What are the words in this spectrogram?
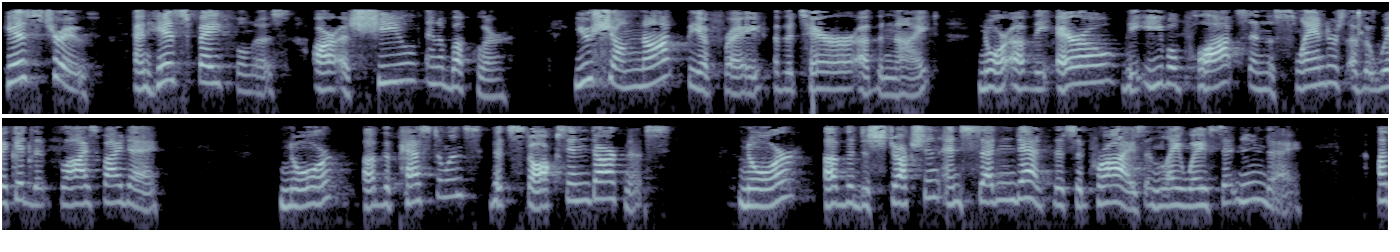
His truth and his faithfulness are a shield and a buckler. You shall not be afraid of the terror of the night, nor of the arrow, the evil plots, and the slanders of the wicked that flies by day, nor of the pestilence that stalks in darkness, nor of the destruction and sudden death that surprise and lay waste at noonday. A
